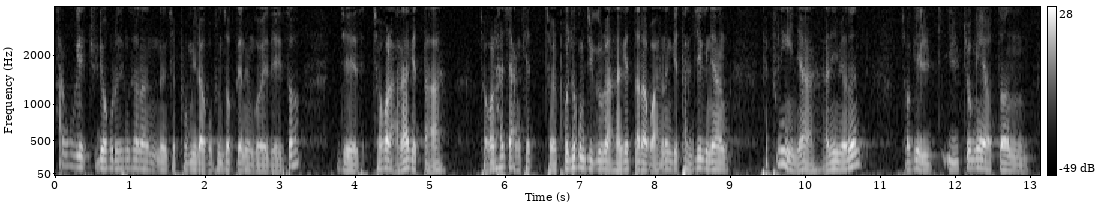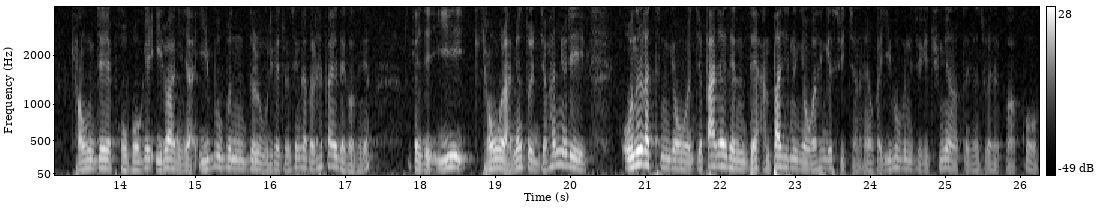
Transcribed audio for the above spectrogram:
한국의 주력으로 생산하는 제품이라고 분석되는 거에 대해서 이제 저걸 안 하겠다. 저걸 하지 않겠, 저 보조금 지급을 안 하겠다라고 하는 게 단지 그냥 해프닝이냐 아니면은 저게 일, 일종의 어떤 경제 보복의 일환이냐 이 부분들 우리가 좀 생각을 해봐야 되거든요. 그러니까 이제 이 경우라면 또 이제 환율이 오늘 같은 경우 이제 빠져야 되는데 안 빠지는 경우가 생길 수 있잖아요. 그러니까 이 부분이 되게 중요한 어떤 변수가 될 것 같고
